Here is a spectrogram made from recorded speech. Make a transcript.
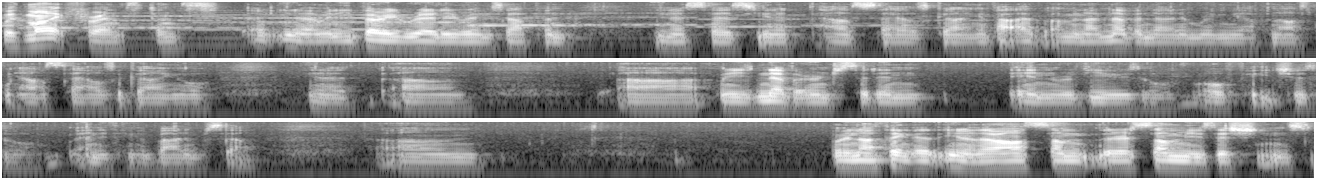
With Mike, for instance, Uh, you know, I mean, he very rarely rings up and, you know, says, you know, how's sales going? In fact, I, I mean, I've never known him ring me up and ask me how sales are going, or, you know, um, uh, I mean, he's never interested in in reviews or, or features or anything about himself. Um, I mean, I think that you know there are some there are some musicians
